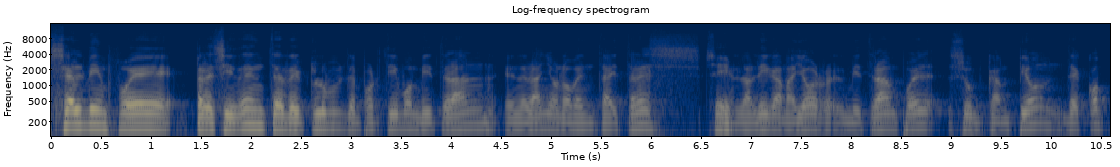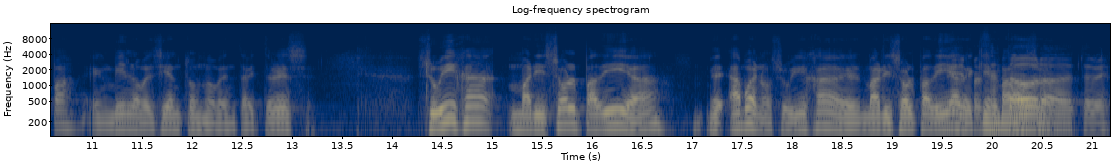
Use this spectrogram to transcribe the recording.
Selvin fue presidente del Club Deportivo Mitrán en el año 93. En la Liga Mayor, el Mitrán fue subcampeón de Copa en 1993. Su hija Marisol Padilla, eh, ah bueno, su hija es Marisol Padilla, Sí, de quien vamos a, presentadora de TV.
